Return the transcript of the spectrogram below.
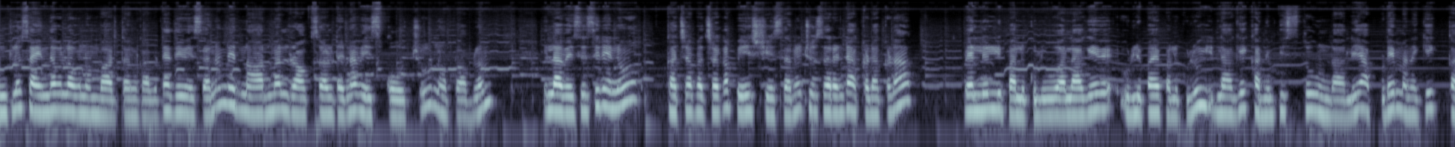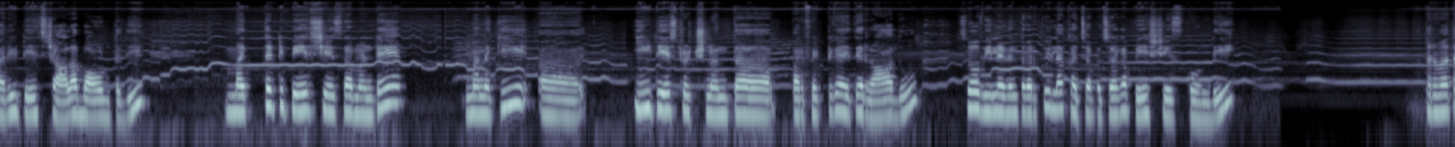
ఇంట్లో సైంధవ లవణం వాడతాను కాబట్టి అదే వేసాను. మీరు నార్మల్ రాక్ సాల్ట్ అయినా వేసుకోవచ్చు. No problem. ఇలా వేసేసి నేను కచ్చాపచ్చాగా పేస్ట్ చేశాను. చూసారంటే అక్కడక్కడ వెల్లుల్లి పలుకులు అలాగే ఉల్లిపాయ పలుకులు ఇలాగే కనిపిస్తూ ఉండాలి. అప్పుడే మనకి కర్రీ టేస్ట్ చాలా బాగుంటుంది. మెత్తటి పేస్ట్ చేసామంటే మనకి ఈ టేస్ట్ వచ్చినంత పర్ఫెక్ట్గా అయితే రాదు. సో వీలైనంత వరకు ఇలా కచ్చాపచ్చాగా పేస్ట్ చేసుకోండి. తర్వాత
